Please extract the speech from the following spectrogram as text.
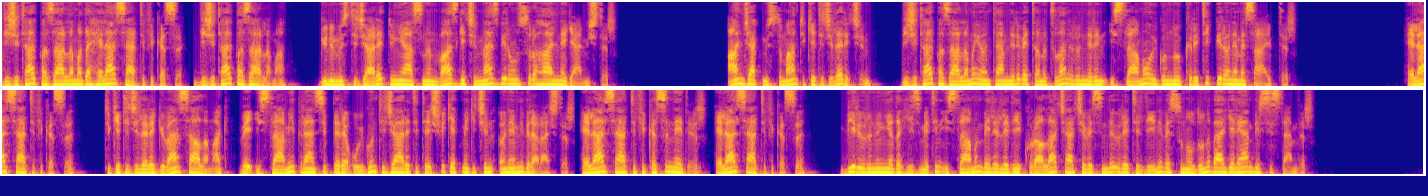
Dijital pazarlamada helal sertifikası. Dijital pazarlama, günümüz ticaret dünyasının vazgeçilmez bir unsuru haline gelmiştir. Ancak Müslüman tüketiciler için, dijital pazarlama yöntemleri ve tanıtılan ürünlerin İslam'a uygunluğu kritik bir öneme sahiptir. Helal sertifikası, tüketicilere güven sağlamak ve İslami prensiplere uygun ticareti teşvik etmek için önemli bir araçtır. Helal sertifikası nedir? Helal sertifikası, bir ürünün ya da hizmetin İslam'ın belirlediği kurallar çerçevesinde üretildiğini ve sunulduğunu belgeleyen bir sistemdir.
